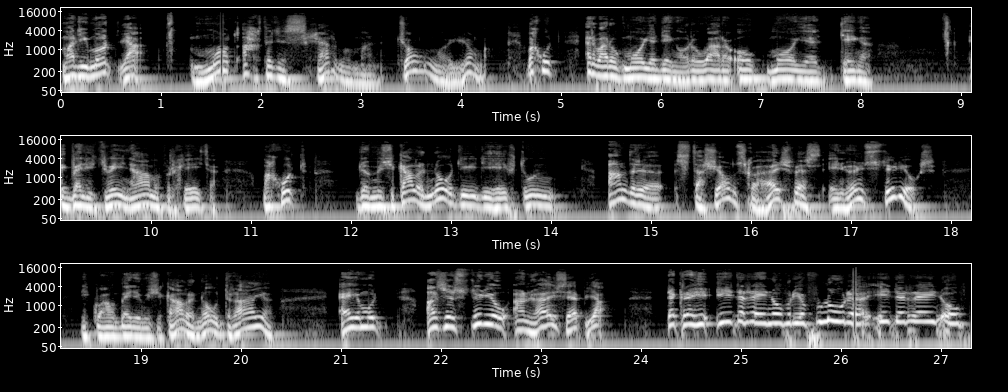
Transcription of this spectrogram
maar die mot, ja, mot achter de schermen, man. Jongen, jongen. Maar goed, er waren ook mooie dingen hoor, er waren ook mooie dingen. Ik ben die twee namen vergeten. Maar goed, de muzikale noot die, die heeft toen andere stations gehuisvest in hun studio's. Die kwamen bij de muzikale noot draaien. En je moet, als je een studio aan huis hebt, ja, dan krijg je iedereen over je vloer. Iedereen over,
